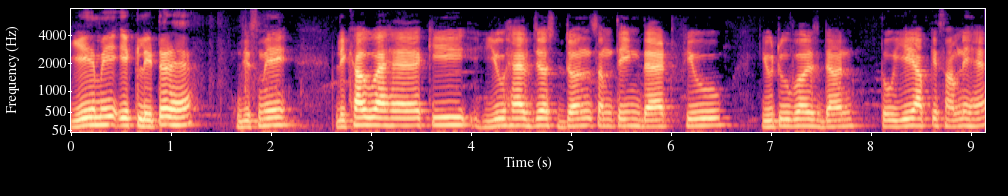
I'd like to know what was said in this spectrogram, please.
ये हमें एक लेटर है जिसमें लिखा हुआ है कि you have just done something that few YouTubers done तो ये आपके सामने है।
